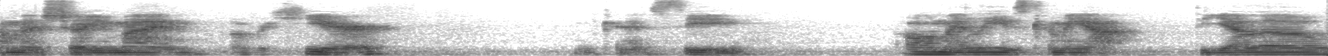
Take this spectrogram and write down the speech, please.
I'm to show you mine over here. You can kind of see all my leaves coming out. The yellow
